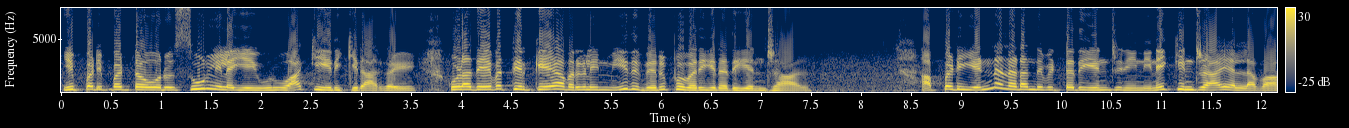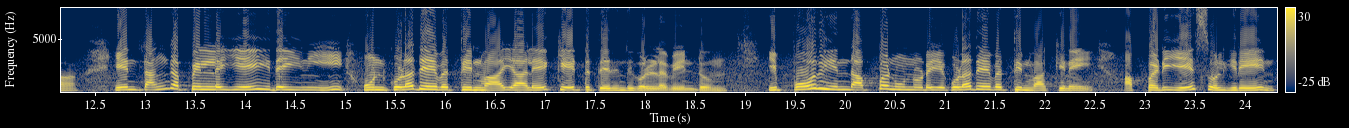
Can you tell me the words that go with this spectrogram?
இப்படிப்பட்ட ஒரு சூழ்நிலையை உருவாக்கி இருக்கிறார்கள் குலதெய்வத்திற்கே அவர்களின் மீது வெறுப்பு வருகிறது என்றால். அப்படி என்ன நடந்து விட்டது என்று நீ நினைக்கின்றாய் அல்லவா? என் தங்க பிள்ளையே இதை நீ உன் குலதெய்வத்தின் வாயாலே கேட்டு தெரிந்து கொள்ள வேண்டும். இப்போது இந்த அப்பன் உன்னுடைய குலதெய்வத்தின் வாக்கினை அப்படியே சொல்கிறேன்.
